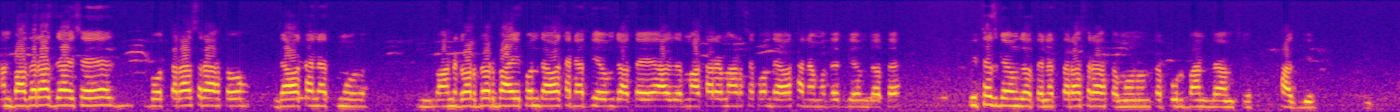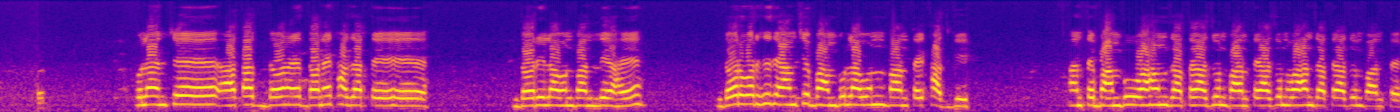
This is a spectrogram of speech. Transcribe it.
आणि बाजारात जायचे बहुत त्रास राहतो. दवाखान्यात मूळ आणि गरोदर बाई पण दवाखान्यात घेऊन जाते आज म्हातारे माणसं पण दवाखान्यामध्ये घेऊन जाते. इथेच घेऊन जाते ना त्रास राहतो म्हणून तर पूल बांधले आमचे खाजगी. फुलांचे आता दोन दोन एक हजार ते हे दोरी लावून बांधली आहे. दरवर्षी ते आमचे बांबू लावून बांधते खाजगी. आणि ते बांबू वाहून जाते अजून बांधते अजून वाहून जाते अजून बांधते.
